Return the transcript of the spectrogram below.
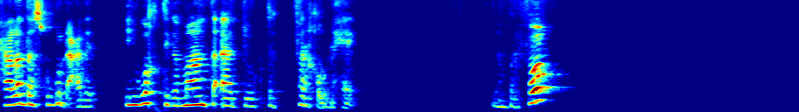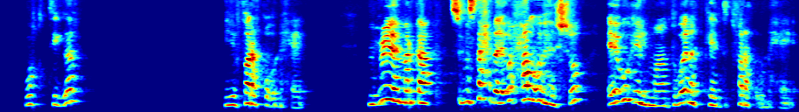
xaaladaas kugu dhacday iyo waqtiga maanta aad joogta faraqa u dhexeeya waqtiga iyo faraqa u dhexeeya. Muxuu yahay marka si maskaxda ay xal u hesho ee u hilmaanto waa inaad keentid faraq u dhexeeya.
